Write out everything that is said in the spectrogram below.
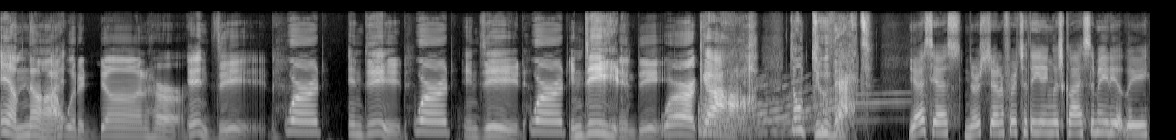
Am not. I would have done her. Indeed. Word. Indeed. Word. Indeed. Word. Indeed. Indeed. Work. Ah, don't do that. Yes, yes. Nurse Jennifer to the English class immediately.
